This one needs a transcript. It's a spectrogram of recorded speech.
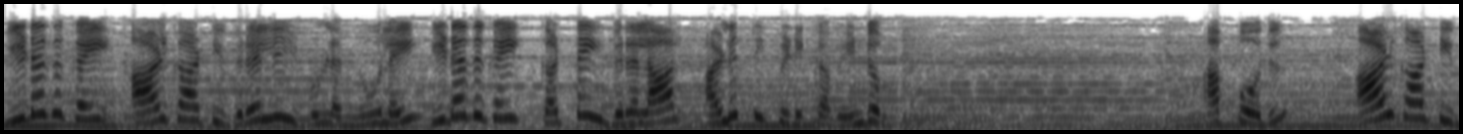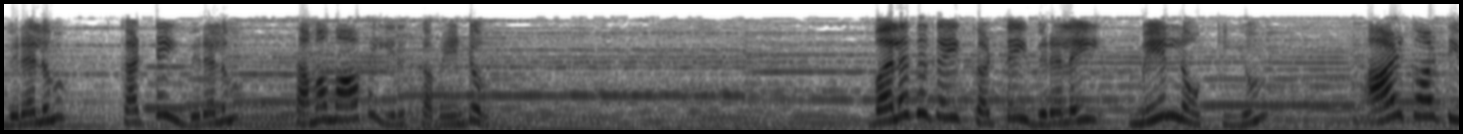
இடது கை ஆள்காட்டி விரலில் உள்ள நூலை இடது கை கட்டை விரலால் அழுத்தி பிடிக்க வேண்டும். அப்போது ஆள்காட்டி விரலும் கட்டை விரலும் சமமாக இருக்க வேண்டும். வலது கை கட்டை விரலை மேல் நோக்கியும் ஆள்காட்டி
